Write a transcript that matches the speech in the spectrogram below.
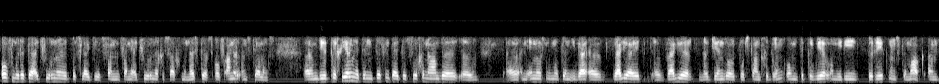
of moet dit 'n uitvoerende besluit wees van van die uitvoerende gesag ministers of ander instellings. Ehm um, die regering het intussen tyd 'n sogenaamde uh, uh, in Engels noem dit 'n evaluate uh, value general tot stand gebring om te probeer om hierdie berekenings te maak. Um,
